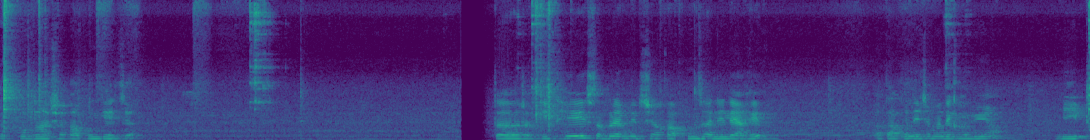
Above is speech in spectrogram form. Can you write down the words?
तर पूर्ण अशा कापून घ्यायच्या. तर इथे सगळ्या मिरच्या कापून झालेल्या आहेत. आता आपण याच्यामध्ये घालूया मीठ.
